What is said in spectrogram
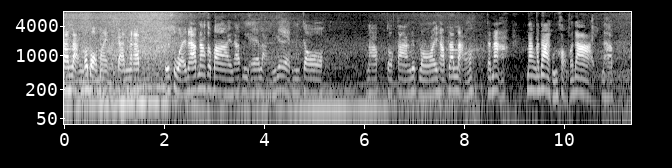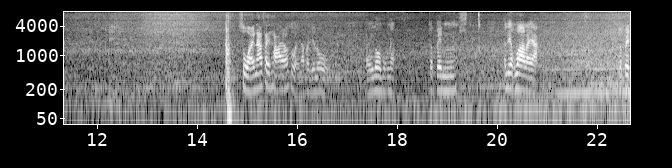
ด้านหลังก็บาะใหม่เหมือนกันนะครับสวยๆนะครับนั่งสบายนะครับ มีแอร์หลังแยกมีจอ นะครับจอกลางเรียบร้อยครับ ด้านหลังจะนั่งนั่งก็ได้ขนของก็ได้นะครับ สวยนะไฟท้ายเขาสวยนะปาเจโร่ปาเจโร่พวกเนี้ยจะเป็นเขาเรียกว่าอะไรอะ จะเป็น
